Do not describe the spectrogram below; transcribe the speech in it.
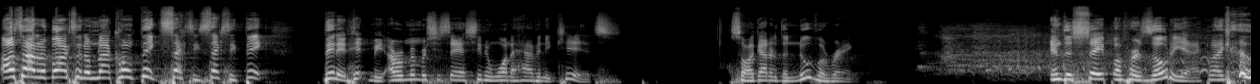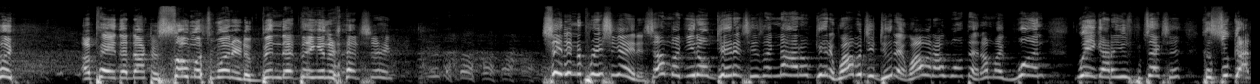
outside of the box and I'm not corny. Think sexy, sexy, think. Then it hit me. I remember she said she didn't want to have any kids. So I got her the Nuva ring in the shape of her zodiac. Like, like I paid that doctor so much money to bend that thing into that shape. She didn't appreciate it. So I'm like, you don't get it? She was like, no, I don't get it. Why would you do that? Why would I want that? I'm like, one, we ain't got to use protection because you got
